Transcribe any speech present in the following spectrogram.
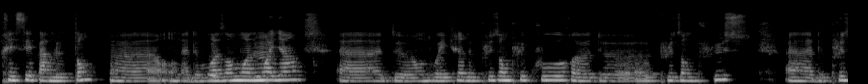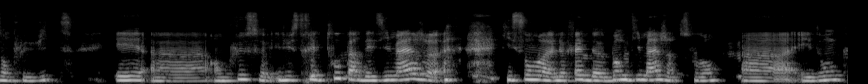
pressé par le temps, on a de moins en moins de moyens, on doit écrire de plus en plus court, de plus en plus, de plus en plus vite. Et en plus illustrer le tout par des images qui sont le fait de banques d'images souvent. et donc,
